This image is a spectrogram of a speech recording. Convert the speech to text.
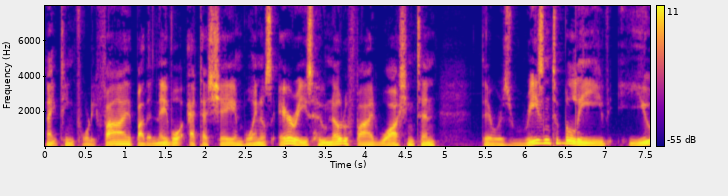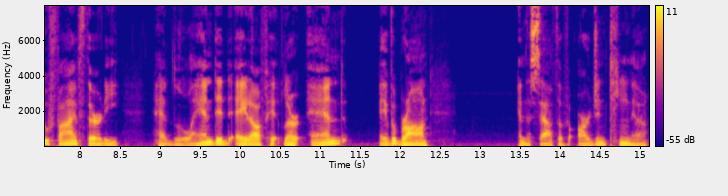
1945, by the naval attache in Buenos Aires who notified Washington there was reason to believe U 530 had landed Adolf Hitler and Eva Braun in the south of Argentina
